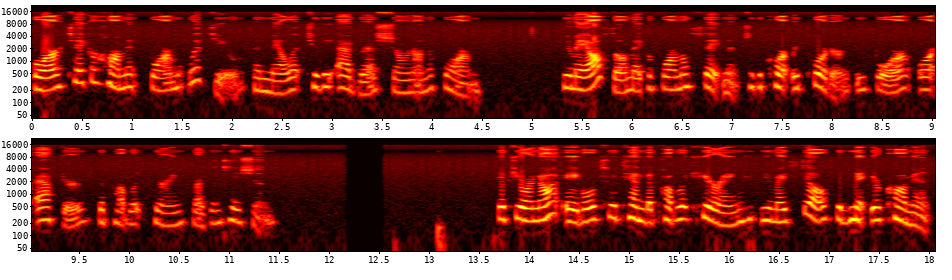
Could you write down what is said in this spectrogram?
or take a comment form with you and mail it to the address shown on the form. You may also make a formal statement to the court reporter before or after the public hearing presentation. If you are not able to attend the public hearing, you may still submit your comments.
